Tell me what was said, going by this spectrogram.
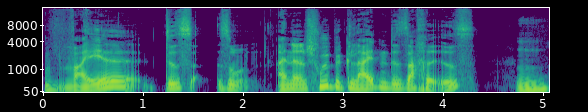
weil das so eine schulbegleitende Sache ist. Mhm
